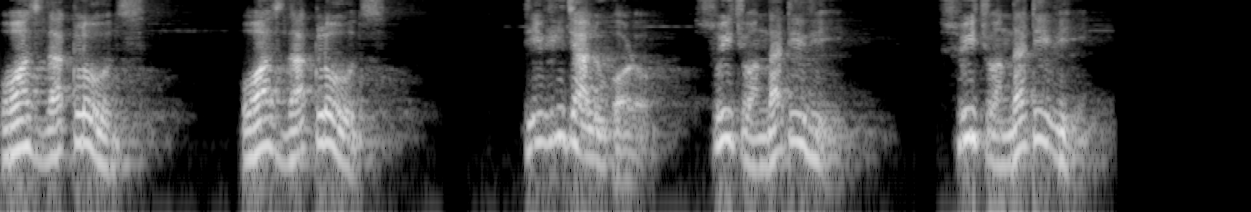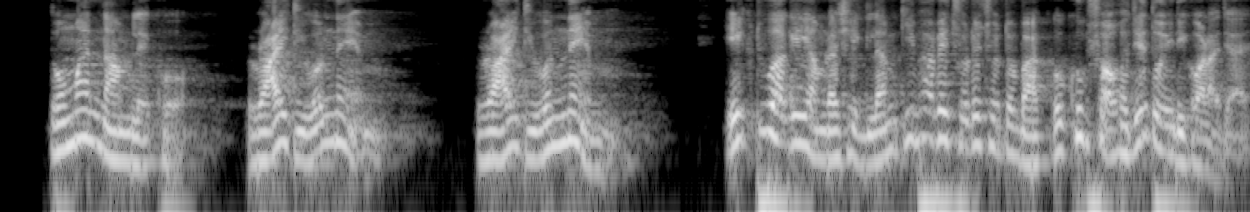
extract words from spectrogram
Wash the clothes wash the clothes TV চালু করো। Switch on the TV switch on the TV তোমার নাম লেখো। Write your name write your name একটু আগেই আমরা শিখলাম কীভাবে ছোট ছোট বাক্য খুব সহজে তৈরি করা যায়।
